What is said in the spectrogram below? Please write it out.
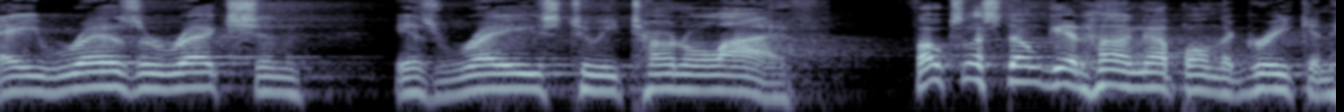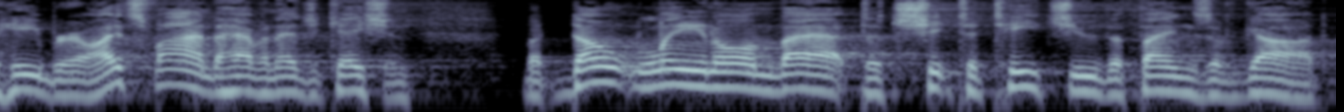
A resurrection is raised to eternal life. Folks, let's don't get hung up on the Greek and Hebrew. It's fine to have an education, but don't lean on that to, to teach you the things of God.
